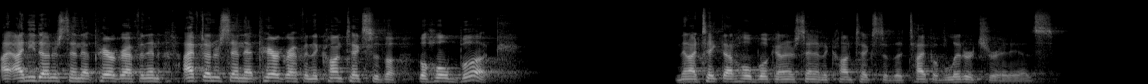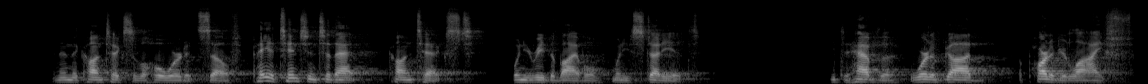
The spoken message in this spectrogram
I, I, need to understand that paragraph, and then I have to understand that paragraph in the context of the, the whole book. And then I take that whole book and understand in the context of the type of literature it is, and then the context of the whole word itself. Pay attention to that context when you read the Bible, when you study it. You need to have the Word of God a part of your life.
